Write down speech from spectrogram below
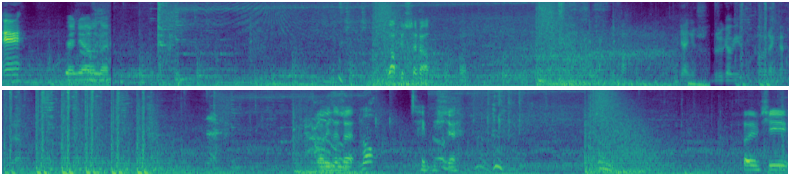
E. Genialne. Łap jeszcze raz. O. Kurwa. Druga mi w rękach, która... No widzę, że... No! Zajebiście. Powiem ci,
